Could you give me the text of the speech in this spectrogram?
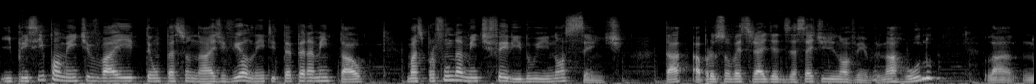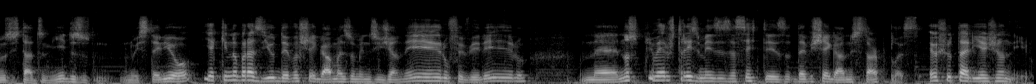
e principalmente vai ter um personagem violento e temperamental, mas profundamente ferido e inocente, tá? A produção vai estrear dia 17 de novembro na Hulu lá nos Estados Unidos, no exterior, e aqui no Brasil deva chegar mais ou menos em janeiro, fevereiro, né? Nos primeiros três meses, é certeza, deve chegar no Star Plus. Eu chutaria janeiro,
